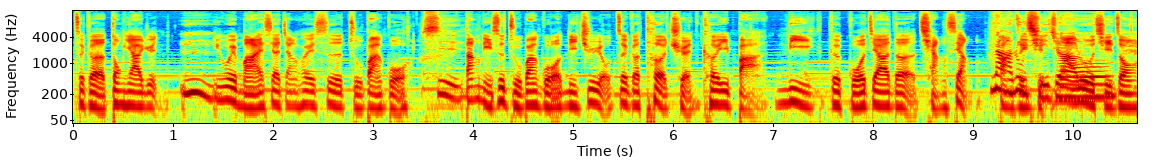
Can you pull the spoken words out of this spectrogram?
这个东亚运，嗯，因为马来西亚将会是主办国，是。当你是主办国，你就有这个特权，可以把你的国家的强项纳入其中。纳入其中。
